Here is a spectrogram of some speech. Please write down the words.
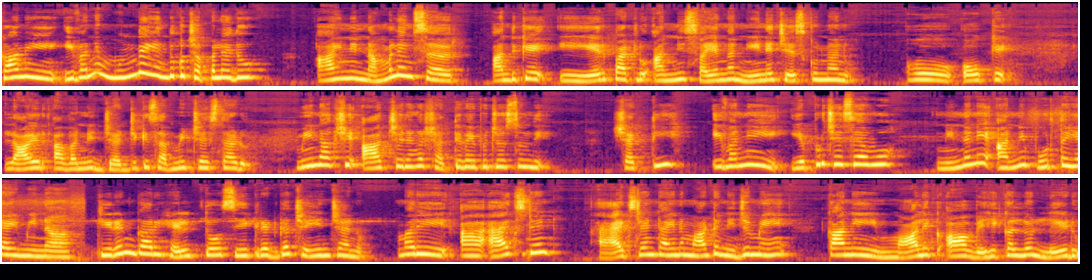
కానీ ఇవన్నీ ముందే ఎందుకు చెప్పలేదు? ఆయన్ని నమ్మలేం సార్. అందుకే ఈ ఏర్పాట్లు అన్నీ స్వయంగా నేనే చేసుకున్నాను. ఓ ఓకే. లాయర్ అవన్నీ జడ్జికి సబ్మిట్ చేస్తాడు. మీనాక్షి ఆశ్చర్యంగా శక్తి వైపు చూస్తుంది. శక్తి ఇవన్నీ ఎప్పుడు చేశావు? నిన్ననే అన్నీ పూర్తయ్యాయి మీనా. కిరణ్ గారి హెల్ప్తో సీక్రెట్గా చేయించాను. మరి ఆ యాక్సిడెంట్? యాక్సిడెంట్ అయిన మాట నిజమే కానీ మాలిక్ ఆ వెహికల్లో లేడు.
